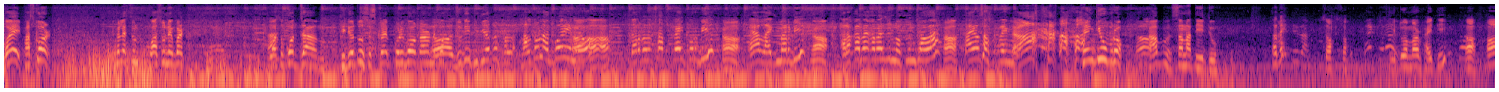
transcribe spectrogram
ঐ ভাস্কৰ এইফালে চোন কোৱাচোন একবাৰ। কোৱাচোন ক'ত যাম? ভিডিঅ'টো ছাবস্ক্ৰাইব কৰিবৰ কাৰণে। যদি ভিডিঅ'টো ভালটো লাগবই অ, অ। তাৰপাছত ছাবস্ক্ৰাইব কৰবি। এ লাইক মাৰবি অ। আৰু কাৰোবাৰ কাৰোবাৰ যদি নতুন চাৱা অ। তাইও ছাবস্ক্ৰাইব থেংক ইউ ব্ৰ আপ চনাতি এইটো তাতে? চ চ। এইটো আমাৰ ভাইটি। অ অ।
